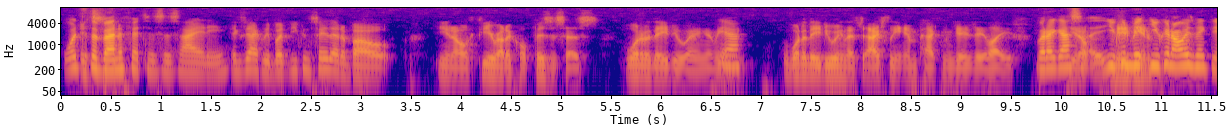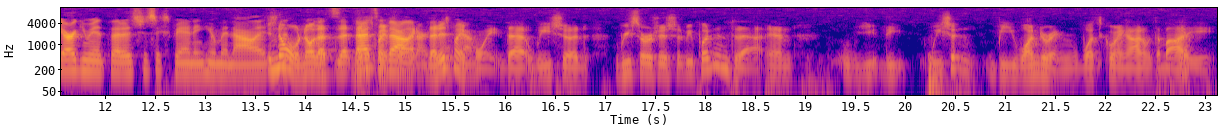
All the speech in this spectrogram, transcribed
What's the benefit to society? Exactly, but you can say that about you know theoretical physicists. What are they doing? I mean, Yeah. what are they doing that's actually impacting day to day life? But I guess You know, you can make, in- you can always make the argument that it's just expanding human knowledge. No, no, that's that, that's that's my point. That is my yeah. point. That we should resources should be put into that, and we the we shouldn't be wondering what's going on with the body.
